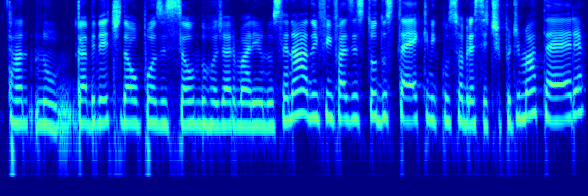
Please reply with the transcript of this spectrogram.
está no gabinete da oposição do Rogério Marinho no Senado, enfim, faz estudos técnicos sobre esse tipo de matéria.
